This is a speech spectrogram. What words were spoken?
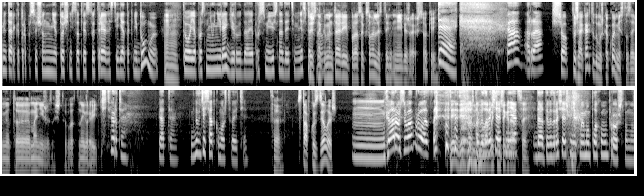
комментарий, который посвящен мне, точно не соответствует реальности, я так не думаю, Мгм. то я просто на него не реагирую, да, я просто смеюсь над этим, мне То есть смешно. на комментарии про сексуальность ты не обижаешься, окей. Так, хорошо. Слушай, а как ты думаешь, какое место займет э, Манижа, значит, вот на Евровидении? Четвертое, пятое. Ну, в десятку может войти. Так. Ставку сделаешь? М, Хороший вопрос. Здесь, здесь должна Ты была быть возвращаешь меня, интеграция. да, ты возвращаешь меня к моему плохому прошлому.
